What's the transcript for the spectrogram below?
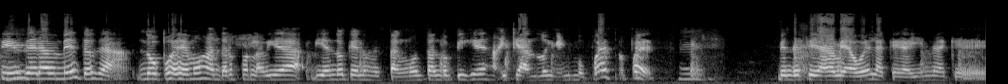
Sinceramente, o sea, no podemos andar por la vida viendo que nos están montando pijes y quedando en el mismo puesto, pues. Bien decía mi abuela que gallina que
